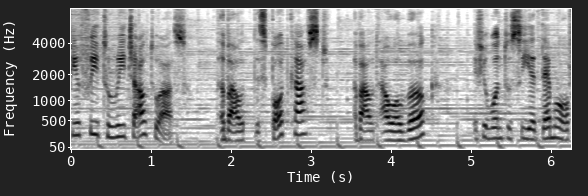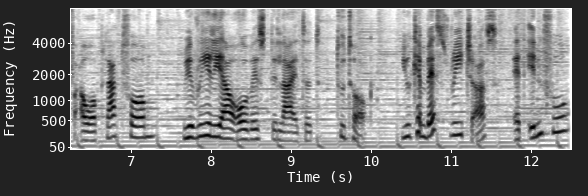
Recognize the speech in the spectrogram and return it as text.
feel free to reach out to us about this podcast, about our work. If you want to see a demo of our platform, we really are always delighted to talk. You can best reach us at info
